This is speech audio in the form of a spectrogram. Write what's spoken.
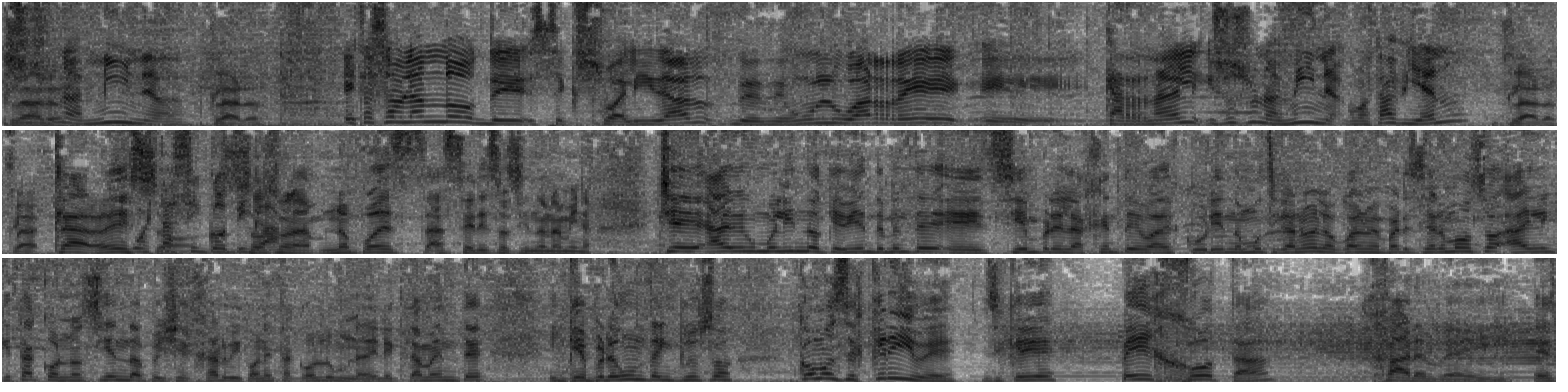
Claro. es una mina. Claro. Estás hablando de sexualidad desde un lugar re eh, carnal y sos una mina. ¿Cómo estás bien? Claro, claro, claro, eso. estás psicótica. Sos una- no puedes hacer eso siendo una mina. Che, algo muy lindo que evidentemente eh, siempre la gente va descubriendo música nueva, lo cual me parece hermoso. Alguien que está conociendo a PJ Harvey con esta columna directamente y que pregunta incluso cómo se escribe. Y se escribe PJ Harvey. Es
